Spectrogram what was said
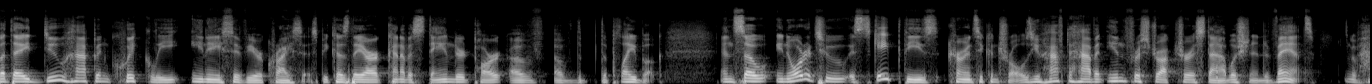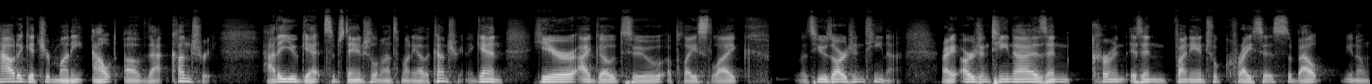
but they do happen quickly in a severe crisis because they are kind of a standard part of, of the, the playbook. And so, in order to escape these currency controls, you have to have an infrastructure established in advance of how to get your money out of that country. How do you get substantial amounts of money out of the country? And again, here I go to a place like let's use Argentina, right? Argentina is in current is in financial crisis about, you know,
